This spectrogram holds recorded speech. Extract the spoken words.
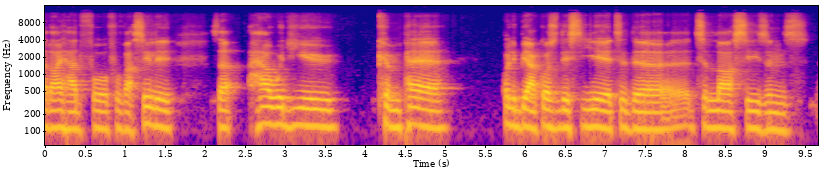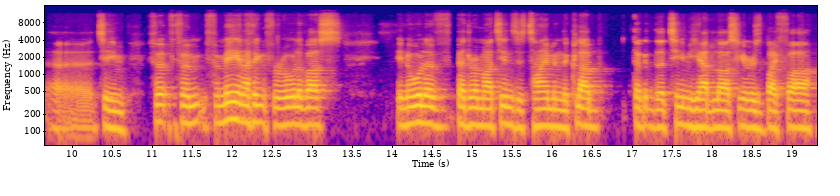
that I had for for Vasily. Is that how would you compare Olympiacos this year to the to last season's uh, team? For for for me, and I think for all of us, in all of Pedro Martins' time in the club, the the team he had last year is by far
